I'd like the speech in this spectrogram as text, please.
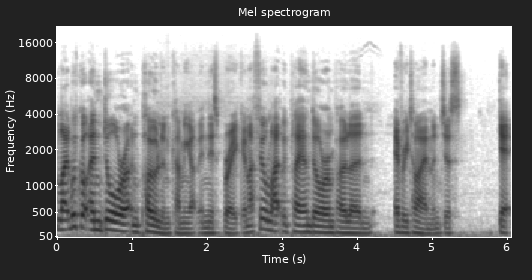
like we've got Andorra and Poland coming up in this break, and I feel like we play Andorra and Poland every time and just get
